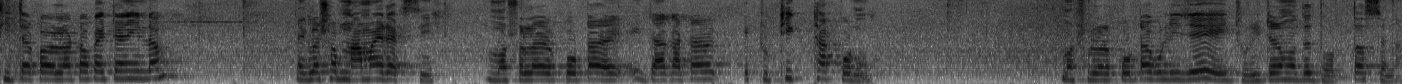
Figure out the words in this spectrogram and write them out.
তিতা করলাটাও কাইটা নিলাম। এগুলো সব নামাই রাখছি। মশলার কোটা এই জায়গাটা একটু ঠিকঠাক করুন। মশলার কোটাগুলি যে এই ঝুড়িটার মধ্যে ধরতেছে না।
